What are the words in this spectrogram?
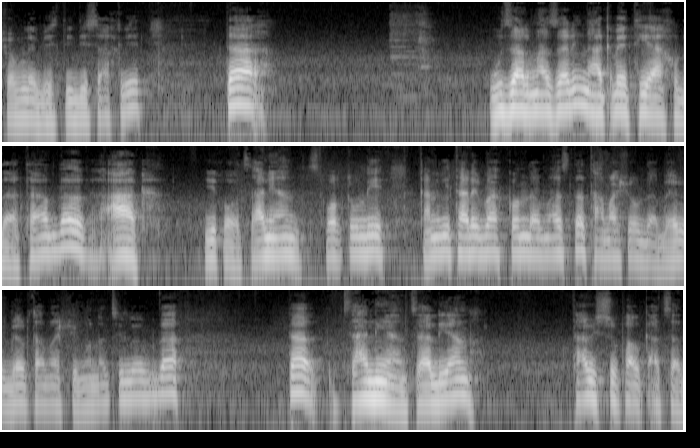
შობლების დიდი სახლი და უზარმაზარი ნაკრეთი ახლდა თან და აქ იყო ძალიან სპორტული განვითარება ჰქონდა მას და თამაშობდა ბევრ ბევრ თამაშში მონაწილეობდა და ძალიან ძალიან თავისუფალ კაცად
